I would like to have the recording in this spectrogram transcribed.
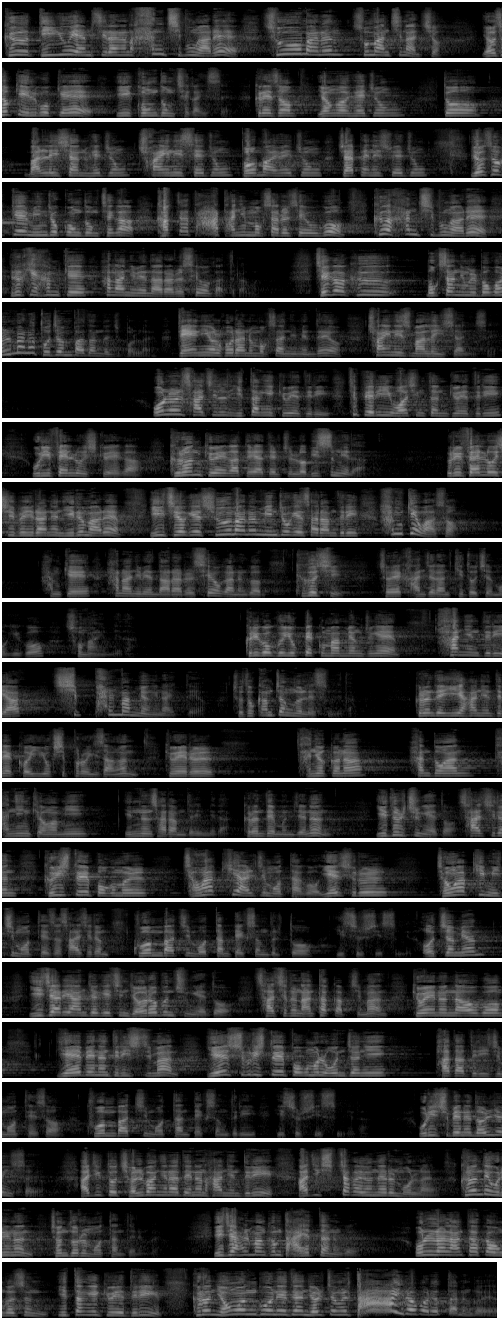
그 DUMC라는 한 지붕 아래 수많은 수많지는 않죠. 여섯 개, 일곱 개의 이 공동체가 있어요. 그래서 영어 회중, 또 말레이시안 회중, 차이니스 회중, 버마 회중, 자파니스 회중, 여섯 개 민족 공동체가 각자 다 담임 목사를 세우고 그 한 지붕 아래 이렇게 함께 하나님의 나라를 세워가더라고요. 제가 그 목사님을 보고 얼마나 도전 받았는지 몰라요. 데니얼 호라는 목사님인데요. 차이니스 말레이시안이세요. 오늘 사실 이 땅의 교회들이, 특별히 워싱턴 교회들이 우리 펠로시 교회가 그런 교회가 돼야 될 줄로 믿습니다. 우리 펠로십이라는 이름 아래 이 지역의 수많은 민족의 사람들이 함께 와서 함께 하나님의 나라를 세워가는 것, 그것이 저의 간절한 기도 제목이고 소망입니다. 그리고 그 609만 명 중에 한인들이 약 18만 명이나 있대요. 저도 깜짝 놀랐습니다. 그런데 이 한인들의 거의 60% 이상은 교회를 다녔거나 한동안 다닌 경험이 있는 사람들입니다. 그런데 문제는 이들 중에도 사실은 그리스도의 복음을 정확히 알지 못하고 예수를 정확히 믿지 못해서 사실은 구원받지 못한 백성들도 있을 수 있습니다. 어쩌면 이 자리에 앉아 계신 여러분 중에도 사실은 안타깝지만 교회는 나오고 예배는 드리시지만 예수 그리스도의 복음을 온전히 받아들이지 못해서 구원받지 못한 백성들이 있을 수 있습니다. 우리 주변에 널려 있어요. 아직도 절반이나 되는 한인들이 아직 십자가 연애를 몰라요. 그런데 우리는 전도를 못 한다는 거예요. 이제 할 만큼 다 했다는 거예요. 오늘날 안타까운 것은 이 땅의 교회들이 그런 영원 구원에 대한 열정을 다 잃어버렸다는 거예요.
